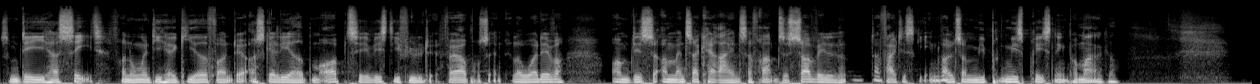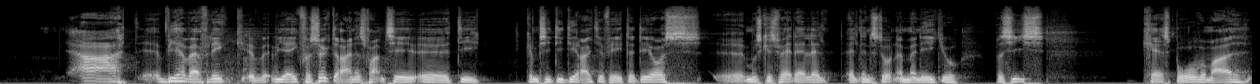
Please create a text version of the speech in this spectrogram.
som det I har set fra nogle af de her gearede fonde, og skalerede dem op til, hvis de fyldte 40% eller whatever, om, det, om man så kan regne sig frem til, så vil der faktisk ske en voldsom misprisning på markedet. Ja, vi har i hvert fald ikke, vi har ikke forsøgt at regne os frem til øh, de, kan man sige, de direkte effekter. Det er også øh, måske svært alt, alt, alt den stund, at man ikke jo præcis kan spore, hvor meget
